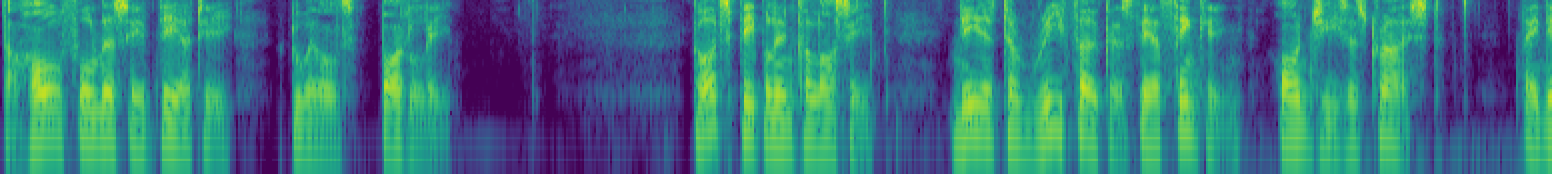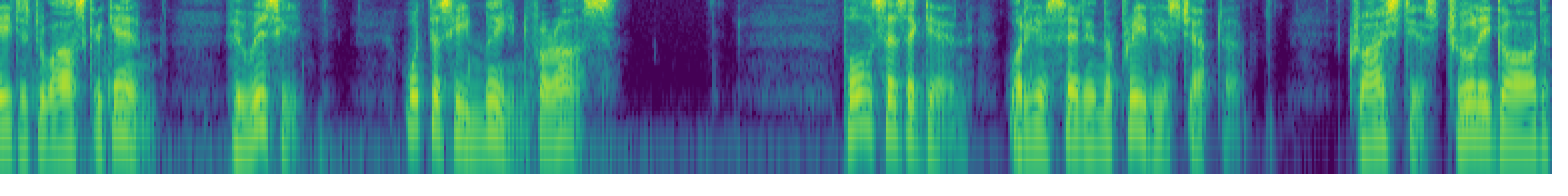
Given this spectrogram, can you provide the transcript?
the whole fullness of deity dwells bodily. God's people in Colossae needed to refocus their thinking on Jesus Christ. They needed to ask again, Who is he? What does he mean for us? Paul says again what he has said in the previous chapter Christ is truly God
